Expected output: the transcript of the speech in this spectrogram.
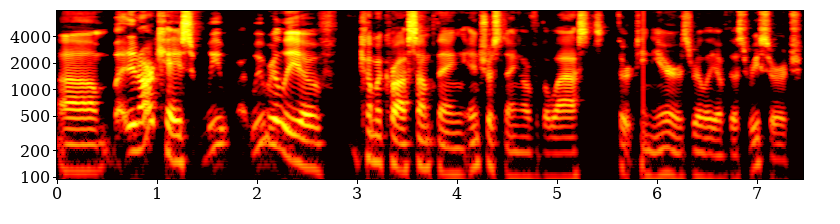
right? Um, but in our case, we, we really have come across something interesting over the last 13 years, really, of this research.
